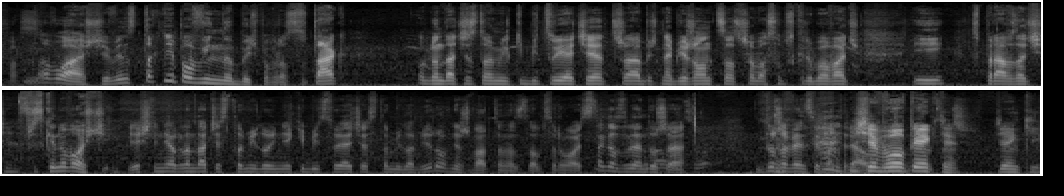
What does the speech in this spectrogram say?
z Was. No właśnie, więc tak nie powinno być po prostu, tak? Oglądacie Stomil, kibicujecie, trzeba być na bieżąco, trzeba subskrybować i sprawdzać wszystkie nowości. Jeśli nie oglądacie Stomilu i nie kibicujecie Stomilowi, również warto nas zaobserwować, z tego względu, że dużo więcej materiałów. Dzisiaj było pięknie. Dzięki.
